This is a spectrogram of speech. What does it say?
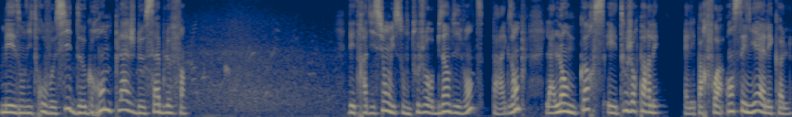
mais on y trouve aussi de grandes plages de sable fin. Des traditions y sont toujours bien vivantes, par exemple, la langue corse est toujours parlée. Elle est parfois enseignée à l'école.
